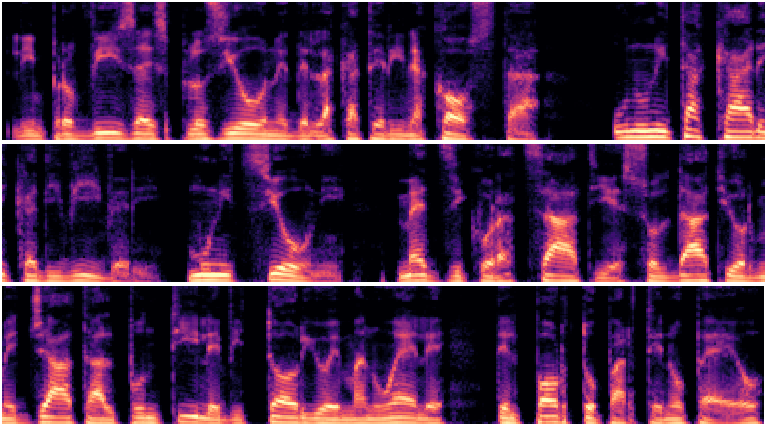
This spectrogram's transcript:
L'improvvisa esplosione della Caterina Costa, un'unità carica di viveri, munizioni, mezzi corazzati e soldati ormeggiata al pontile Vittorio Emanuele del porto partenopeo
